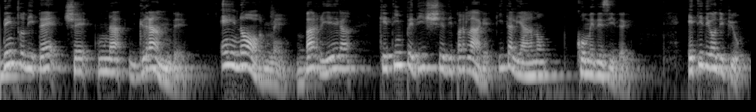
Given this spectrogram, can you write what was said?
Dentro di te c'è una grande, enorme barriera che ti impedisce di parlare italiano come desideri. E ti dirò di più,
